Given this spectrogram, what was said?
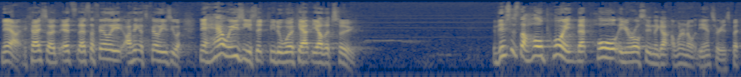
Now, okay, so that's a fairly, I think it's a fairly easy one. Now, how easy is it for you to work out the other two? This is the whole point that Paul, you're all sitting there going, I want to know what the answer is, but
